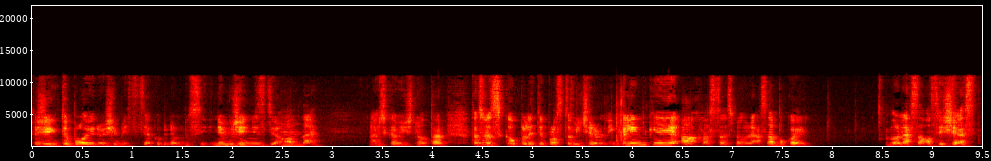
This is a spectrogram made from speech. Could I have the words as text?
takže to bylo jedno, že měsíc jako by nemusí, nemůže nic dělat, mm. ne. No a říkám, víš, no tak, tak jsme si koupili ty plastové červené klínky a chlastali jsme u nás na pokoji byl já jsem asi šest.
